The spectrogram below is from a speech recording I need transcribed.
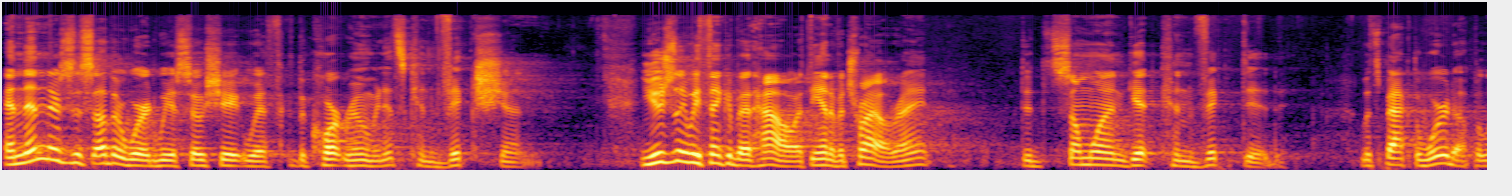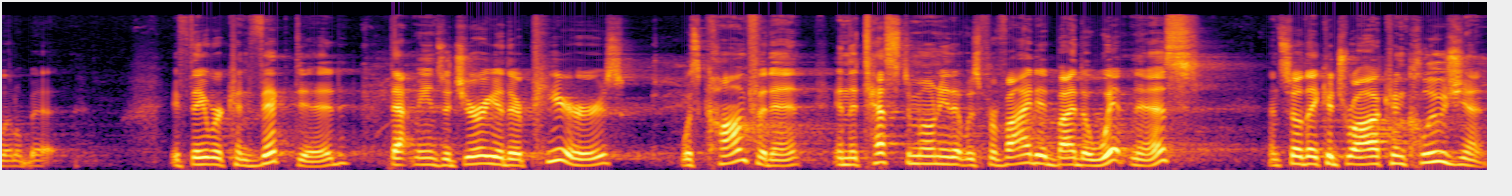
And then there's this other word we associate with the courtroom, and it's conviction. Usually we think about how at the end of a trial, right? Did someone get convicted? Let's back the word up a little bit. If they were convicted, that means a jury of their peers was confident in the testimony that was provided by the witness, and so they could draw a conclusion.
